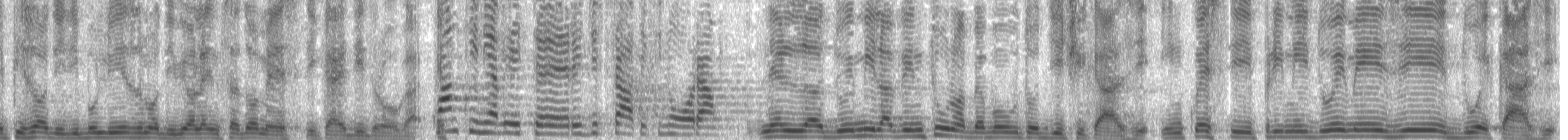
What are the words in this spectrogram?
episodi di bullismo, di violenza domestica e di droga. Quanti ne avete registrati finora? Nel 2021 abbiamo avuto 10 casi, in questi primi due mesi due casi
